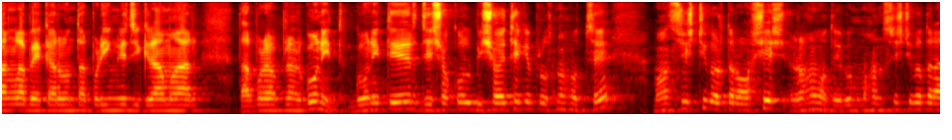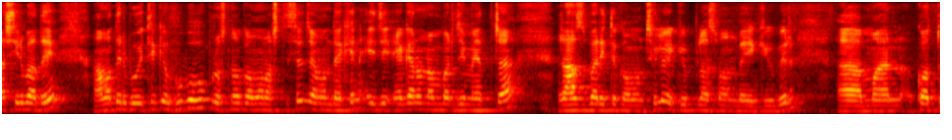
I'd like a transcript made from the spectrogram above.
বাংলা ব্যাকরণ, তারপরে ইংরেজি গ্রামার, তারপরে আপনার গণিত, গণিতের যে সকল বিষয় থেকে প্রশ্ন হচ্ছে, মহান সৃষ্টিকর্তার অশেষ রহমতে এবং মহান সৃষ্টিকর্তার আশীর্বাদে আমাদের বই থেকে হুবহু প্রশ্ন কমন আসতেছে। যেমন দেখেন, এই যে এগারো নম্বর যে ম্যাথটা, রাজবাড়িতে কমন ছিল a cube plus one by কিউবের মান কত?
